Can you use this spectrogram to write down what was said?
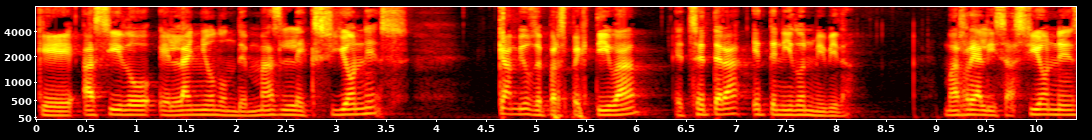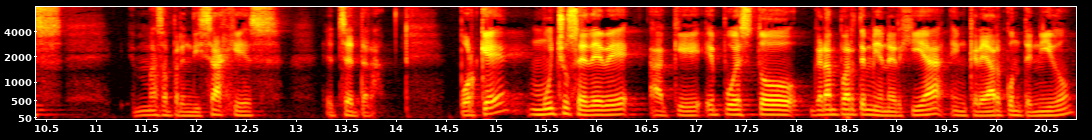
que ha sido el año donde más lecciones, cambios de perspectiva, etcétera, he tenido en mi vida. Más realizaciones, más aprendizajes, etcétera. ¿Por qué? Mucho se debe a que he puesto gran parte de mi energía en crear contenido,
